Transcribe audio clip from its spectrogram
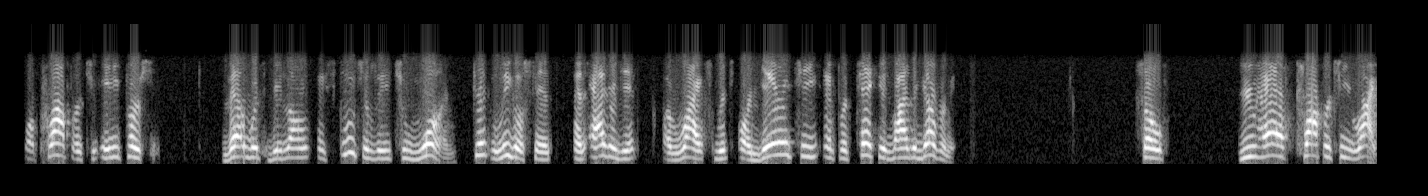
or proper to any person, that which belongs exclusively to one, strict legal sense, an aggregate of rights which are guaranteed and protected by the government. So you have property rights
